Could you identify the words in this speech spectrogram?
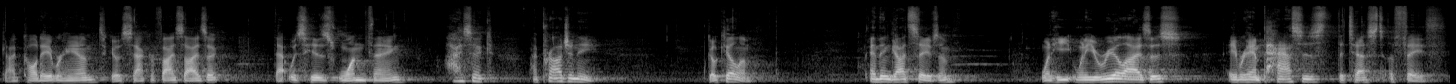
God called Abraham to go sacrifice Isaac. That was his one thing. Isaac, my progeny, go kill him. And then God saves him. When he, when he realizes Abraham passes the test of faith,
